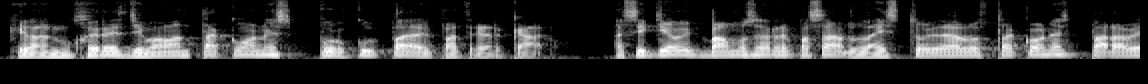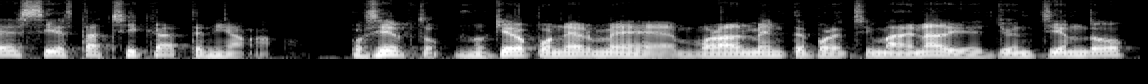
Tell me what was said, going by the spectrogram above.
que las mujeres llevaban tacones por culpa del patriarcado. Así que hoy vamos a repasar la historia de los tacones para ver si esta chica tenía razón. Por cierto, no quiero ponerme moralmente por encima de nadie. Yo entiendo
